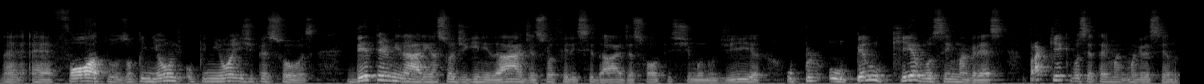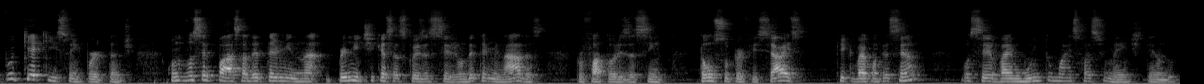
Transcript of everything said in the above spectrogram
né, é, fotos, opinião, opiniões de pessoas determinarem a sua dignidade, a sua felicidade, a sua autoestima no dia, o, o pelo que você emagrece, para que, que você está emagrecendo, por que, que isso é importante. Quando você passa a determinar, permitir que essas coisas sejam determinadas por fatores assim tão superficiais, o que, que vai acontecendo? Você vai muito mais facilmente tendo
